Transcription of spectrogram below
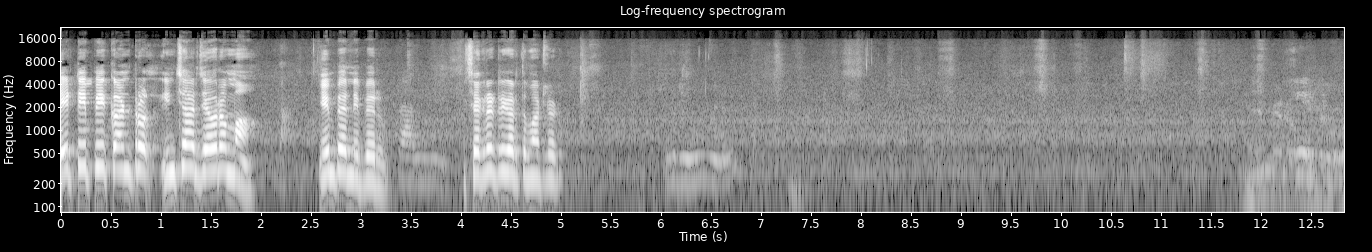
ఏటీపీ కంట్రోల్ ఇన్ఛార్జ్ ఎవరమ్మా? ఏం పేరు నీ పేరు? సెక్రటరీ గారితో మాట్లాడు. మేడం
